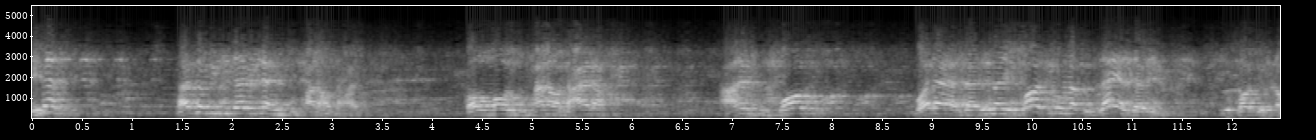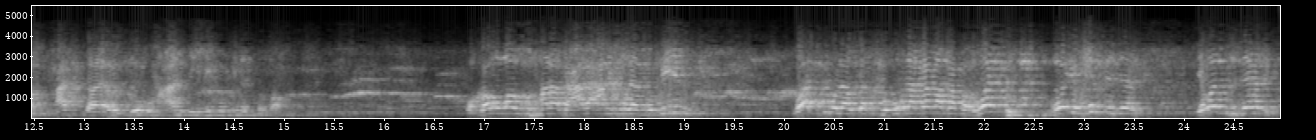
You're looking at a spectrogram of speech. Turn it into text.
لماذا؟ هذا في كتاب الله سبحانه وتعالى. قال الله سبحانه وتعالى عن الكفار ولا يزالون يقاتلونكم لا يزالون يقاتلونكم حتى يردوكم عن دينكم إن استطاعوا. وقال الله سبحانه وتعالى عن المنافقين ودوا لو تكفرون كما كفروا ودوا هو يحب ذلك يود ذلك.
